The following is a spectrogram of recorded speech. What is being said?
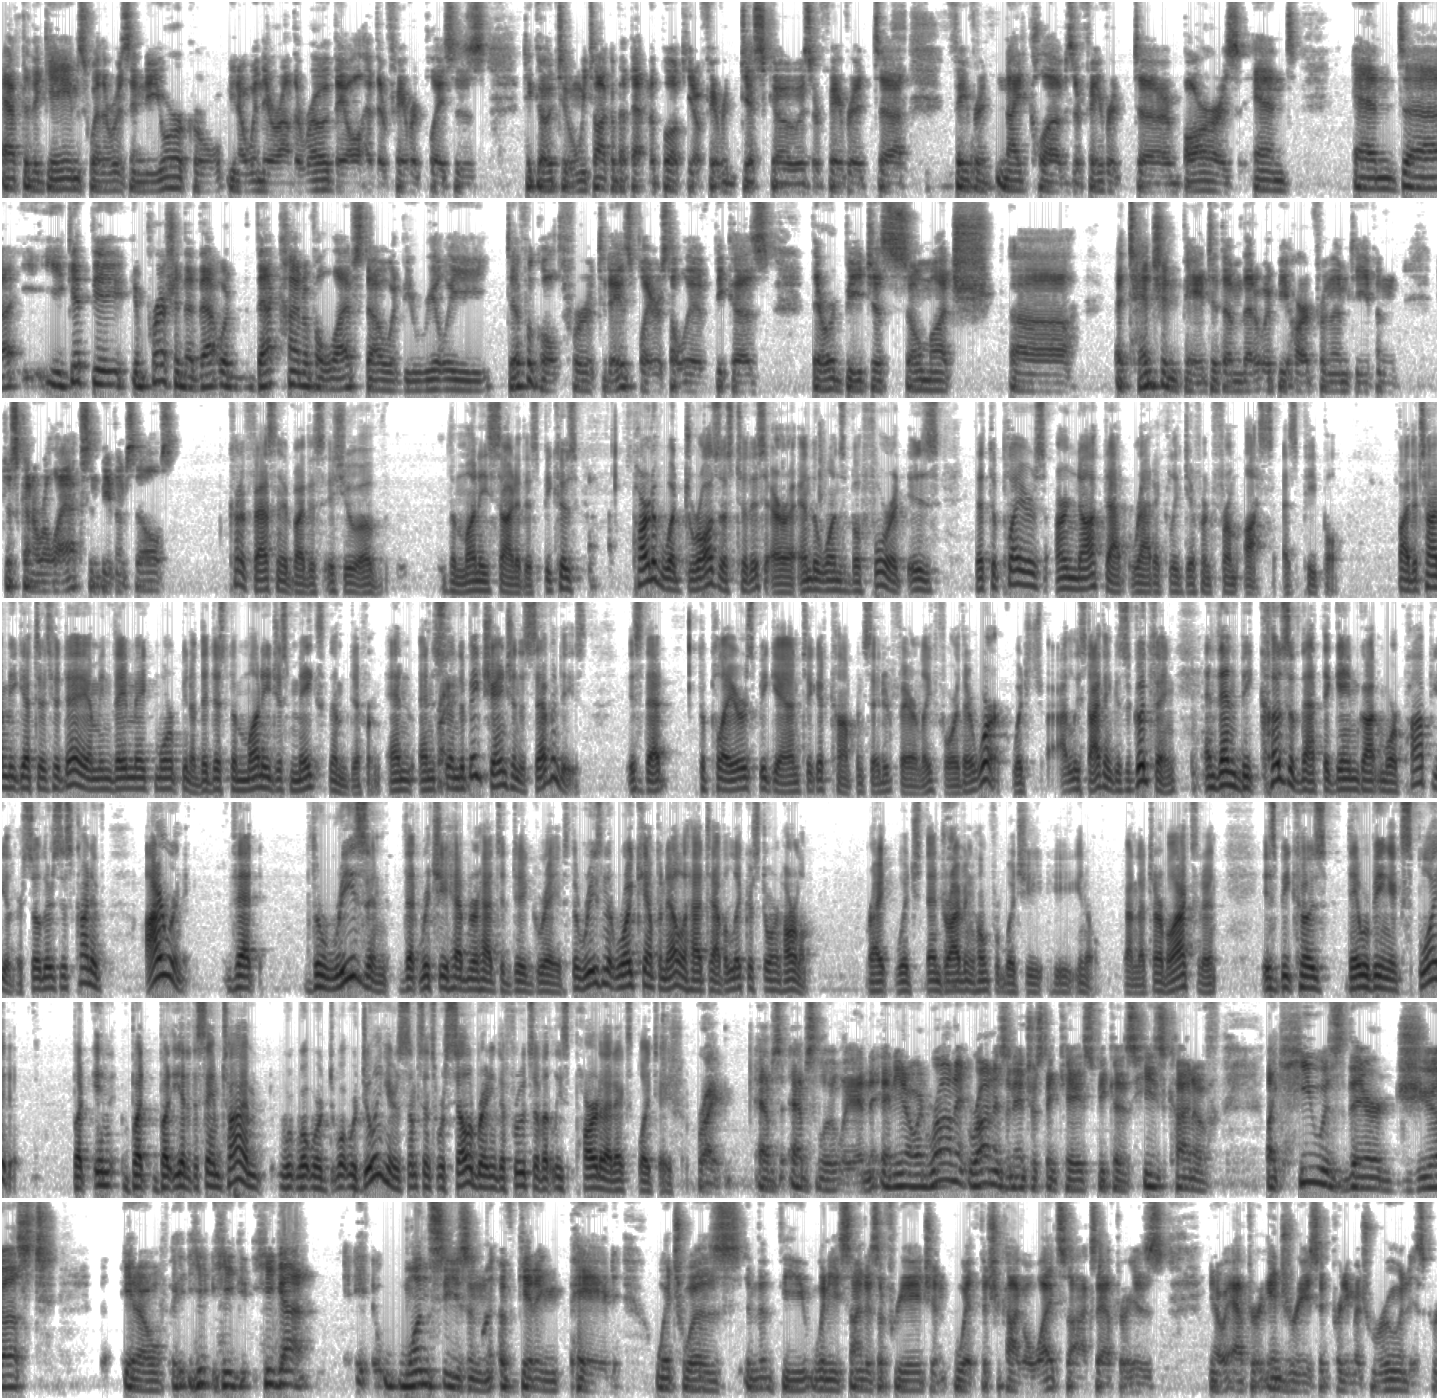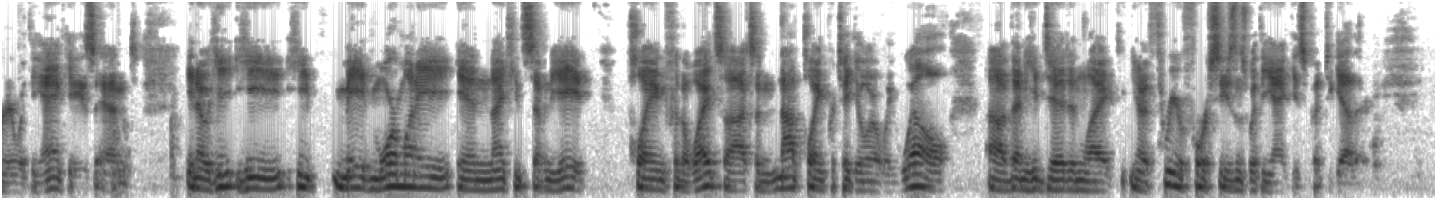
after the games, whether it was in New York or you know when they were on the road. They all had their favorite places to go to, and we talk about that in the book. You know, favorite discos or favorite uh, favorite nightclubs or favorite uh, bars, and and uh, you get the impression that that would that kind of a lifestyle would be really difficult for today's players to live because there would be just so much uh, attention paid to them that it would be hard for them to even just kind of relax and be themselves. Kind of fascinated by this issue of the money side of this because part of what draws us to this era and the ones before it is that the players are not that radically different from us as people. By the time you get to today, I mean they make more, you know, they just the money just makes them different. And and right. so and the big change in the 70s is that the players began to get compensated fairly for their work, which at least I think is a good thing. And then because of that, the game got more popular. So there's this kind of irony that the reason that Richie Hebner had to dig graves, the reason that Roy Campanella had to have a liquor store in Harlem, right, which then driving home from which he he you know got in that terrible accident, is because they were being exploited. But in but but yet at the same time, what we're what we're doing here is, in some sense, we're celebrating the fruits of at least part of that exploitation. Right. absolutely. And and you know, and Ron Ron is an interesting case because he's kind of like he was there just you know he he he got one season of getting paid which was the, the, when he signed as a free agent with the Chicago White Sox after his you know, after injuries had pretty much ruined his career with the Yankees. And, you know, he he he made more money in 1978 playing for the White Sox and not playing particularly well uh, than he did in like you know three or four seasons with the Yankees put together.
